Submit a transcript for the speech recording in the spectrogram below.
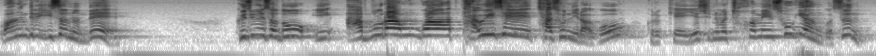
왕들이 있었는데 그 중에서도 이 아브람과 다윗의 자손이라고 그렇게 예수님을 처음에 소개한 것은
